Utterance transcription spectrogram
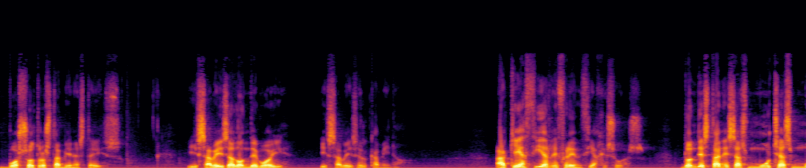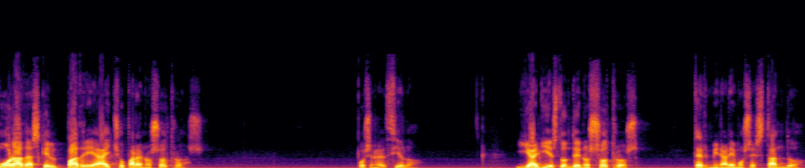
vosotros también estéis y sabéis a dónde voy y sabéis el camino. ¿A qué hacía referencia Jesús? ¿Dónde están esas muchas moradas que el Padre ha hecho para nosotros? Pues en el cielo. Y allí es donde nosotros terminaremos estando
